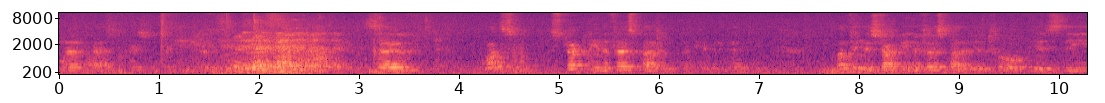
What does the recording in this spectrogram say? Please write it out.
Well, if I ask a question quickly. So, what struck me in the first part of, okay, thank you. One thing that struck me in the first part of your talk is the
